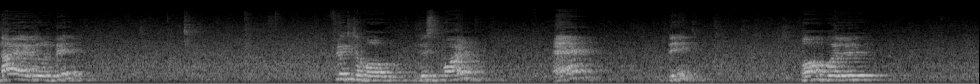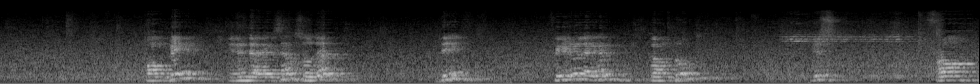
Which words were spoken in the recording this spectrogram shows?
now it will be fixed about this point and the pump will be pumping in a direction so that the field will again come to this from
